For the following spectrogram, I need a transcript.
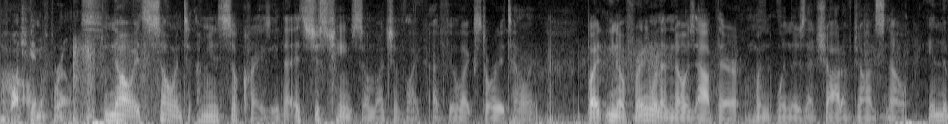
have watched Oh. Game of Thrones. no, it's so. Int- I mean, it's so crazy that it's just changed so much of like I feel like storytelling. But you know, for anyone that knows out there, when when there's that shot of Jon Snow in the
